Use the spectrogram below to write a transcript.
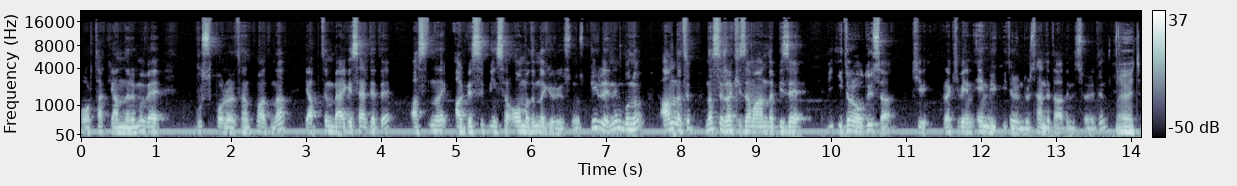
ortak yanlarımı ve bu sporları tanıtma adına yaptığım belgeselde de aslında agresif bir insan olmadığımı da görüyorsunuz. Birilerinin bunu anlatıp nasıl Rocky zamanında bize bir idol olduysa ki Rocky benim en büyük idolümdür. Sen de daha demin söyledin. Evet.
